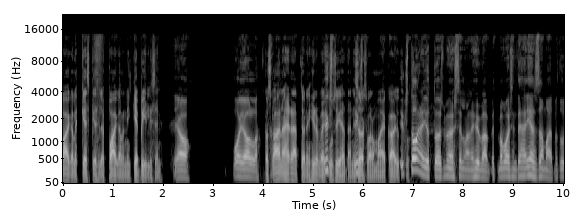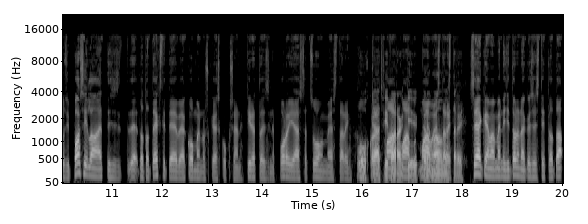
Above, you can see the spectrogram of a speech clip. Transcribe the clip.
paikalle, keskeiselle paikalle, niin kepillisen. Joo, voi olla. Koska aina herättyä niin hirveä Yksi- kusihätä, niin yksi- se olisi varmaan eka juttu. Yksi toinen juttu olisi myös sellainen hyvä, että mä voisin tehdä ihan sama, että mä tulisin Pasilaan, etsisin te, tota, teksti-TV-komennuskeskuksen, kirjoittaisin sinne Pori Ässät, Suomen mestari, Huuhkajat, FIFA Rankki, maailmanmestari. Sen jälkeen mä menisin todennäköisesti tota,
